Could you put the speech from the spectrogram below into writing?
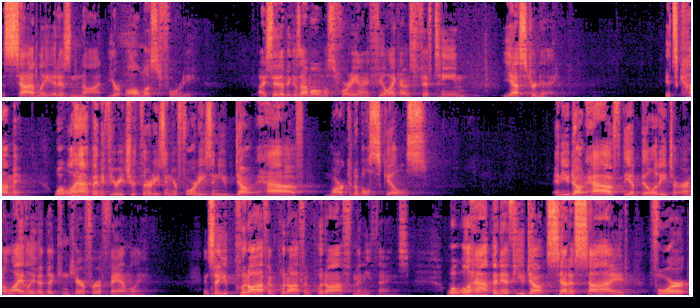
Sadly, it is not. You're almost 40. I say that because I'm almost 40 and I feel like I was 15 yesterday. It's coming. What will happen if you reach your 30s and your 40s and you don't have marketable skills? and you don't have the ability to earn a livelihood that can care for a family. And so you put off and put off and put off many things. What will happen if you don't set aside for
